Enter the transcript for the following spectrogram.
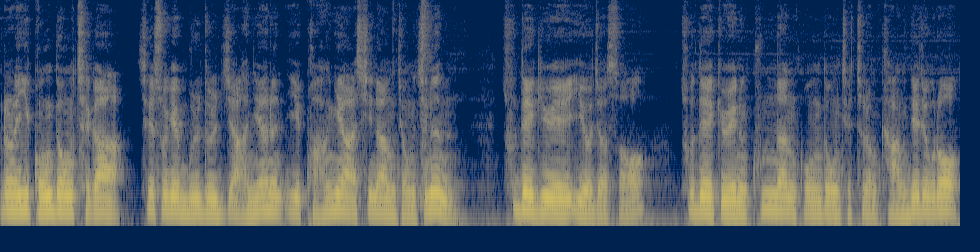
그러나 이 공동체가 세속에 물들지 아니하는 이 광야 신앙 정신은 초대교회에 이어져서 초대교회는 쿰난 공동체처럼 강제적으로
